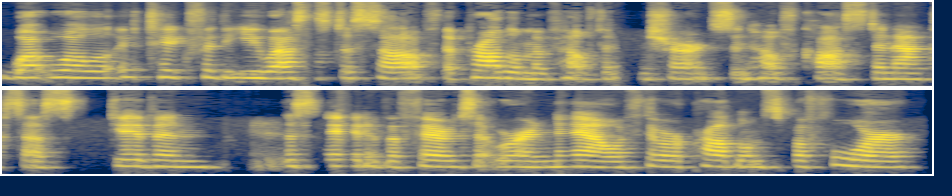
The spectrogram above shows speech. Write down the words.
what will it take for the US to solve the problem of health insurance and health cost and access, given the state of affairs that we're in now? If there were problems before,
